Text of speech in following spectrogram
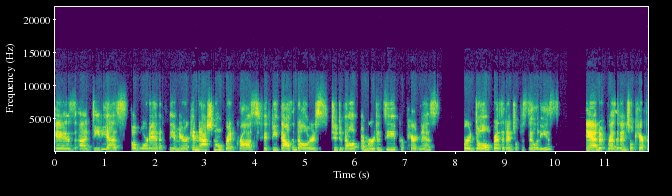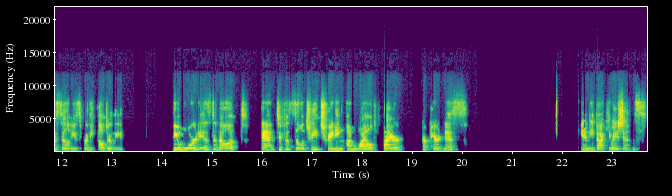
is uh, DDS awarded the American National Red Cross $50,000 to develop emergency preparedness for adult residential facilities and residential care facilities for the elderly. The award is developed and to facilitate training on wildfire preparedness and evacuations.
